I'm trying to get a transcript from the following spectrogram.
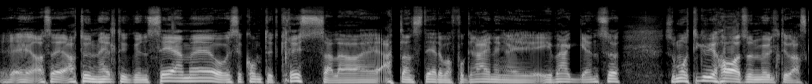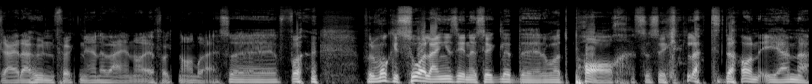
Eh, altså at hun hele tiden kunne se meg, og hvis jeg kom til et kryss eller et eller annet sted det var forgreininger i, i veggen, så, så, måtte ikke vi ha et sånn multiversgreie der hun føk den ene veien og jeg føk den andre. Så, for, for, det var ikke så lenge siden jeg syklet, det var et par som syklet, der han ene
